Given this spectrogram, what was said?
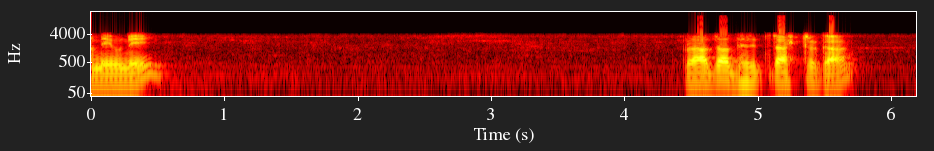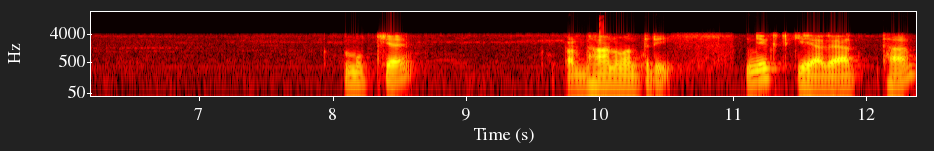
ने राजा धृतराष्ट्र का मुख्य प्रधानमंत्री नियुक्त किया गया था।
